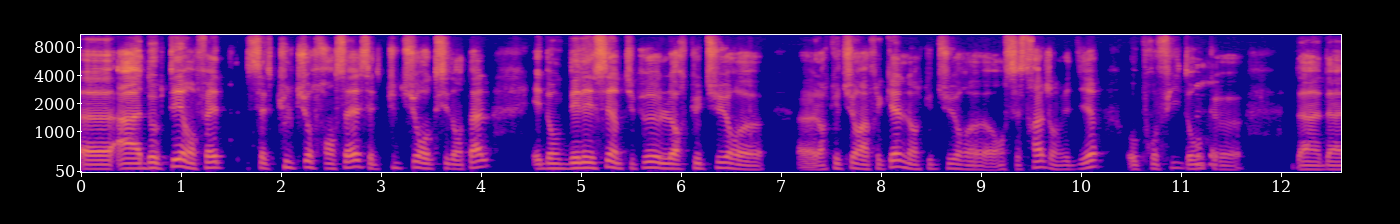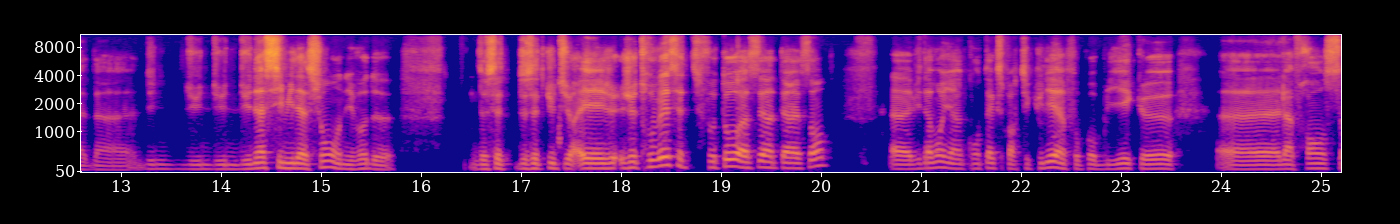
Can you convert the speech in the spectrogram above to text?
euh, à adopter en fait cette culture française, cette culture occidentale, et donc délaisser un petit peu leur culture, euh, leur culture africaine, leur culture ancestrale, j'ai envie de dire, au profit donc mhm. d'une assimilation au niveau de, de, cette, de cette culture. Et je, trouvais cette photo assez intéressante. évidemment, il y a un contexte particulier. Il ne faut pas oublier que la France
